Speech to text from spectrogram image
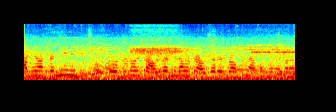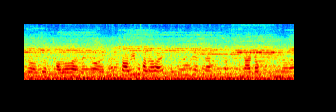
আমিও একটা নিয়ে নিই কিছু। তো ওর জন্য ওই ট্রাউজার নিলাম। ওর ট্রাউজারের প্রবলেম এখন বলছে মানে ট্রাউজার ভালো হয় না হয় না। সবই ভালো হয়। কিন্তু ওই যে একটা নাটক কিনবে না।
